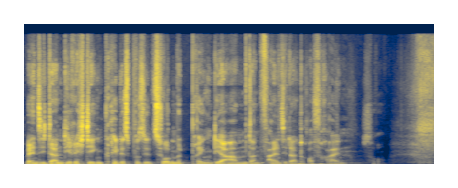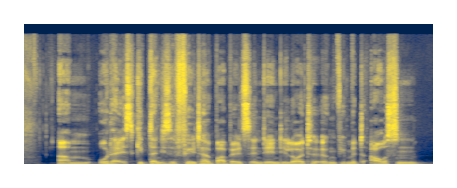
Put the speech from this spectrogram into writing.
wenn sie dann die richtigen Prädispositionen mitbringen, die Armen, dann fallen sie da drauf rein. So. Ähm, oder es gibt dann diese Filterbubbles, in denen die Leute irgendwie mit außen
